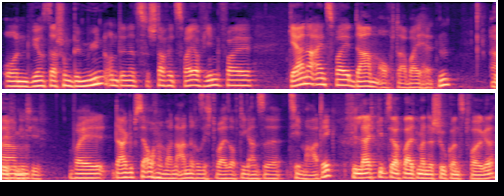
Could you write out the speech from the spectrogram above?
Und wir uns da schon bemühen und in der Staffel 2 auf jeden Fall gerne ein, zwei Damen auch dabei hätten. Definitiv. Ähm, weil da gibt es ja auch nochmal eine andere Sichtweise auf die ganze Thematik. Vielleicht gibt es ja auch bald mal eine Schuhkunstfolge.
